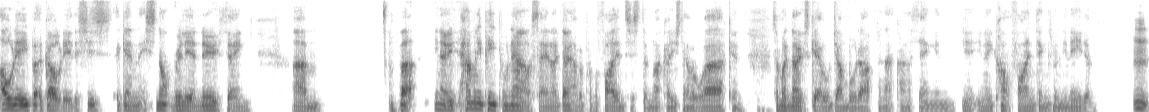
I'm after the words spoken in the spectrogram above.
oldie but a goldie. This is again, it's not really a new thing, um, but you know, how many people now are saying I don't have a proper filing system like I used to have at work, and so my notes get all jumbled up and that kind of thing, and you, you know you can't find things when you need them. Mm.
